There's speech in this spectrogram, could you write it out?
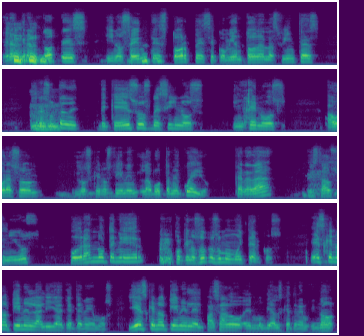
eran grandotes, inocentes, torpes, se comían todas las fintas. Y resulta de que esos vecinos ingenuos ahora son los que nos tienen la bota en el cuello. Canadá, Estados Unidos, podrán no tener, porque nosotros somos muy tercos, es que no tienen la liga que tenemos, y es que no tienen el pasado en mundiales que tenemos. No,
